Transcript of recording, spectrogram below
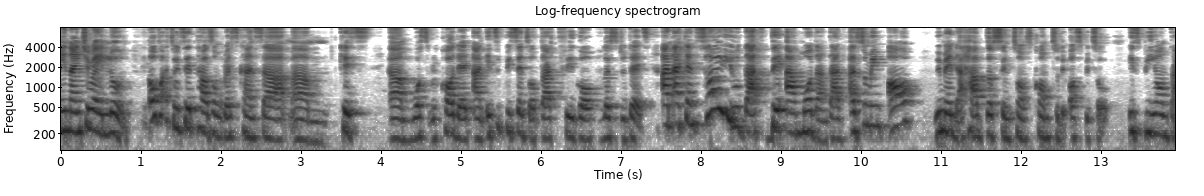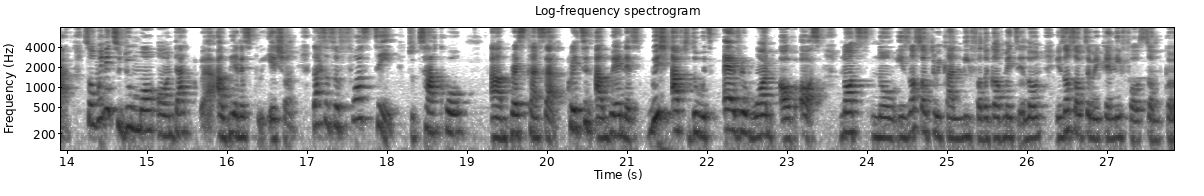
in Nigeria alone, over 28,000 breast cancer um, case um, was recorded, and 80% of that figure led to death. And I can tell you that they are more than that, assuming all women that have those symptoms come to the hospital. It's beyond that. So we need to do more on that uh, awareness creation. That is the first thing to tackle um, breast cancer, creating awareness, which have to do with every one of us. Not no, it's not something we can leave for the government alone. It's not something we can leave for some uh,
